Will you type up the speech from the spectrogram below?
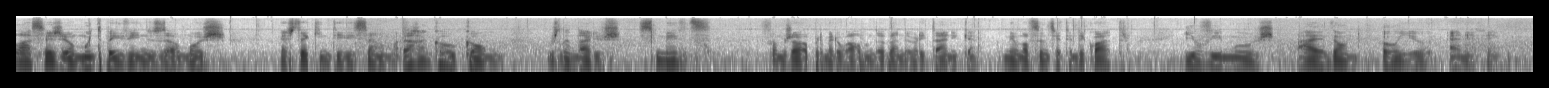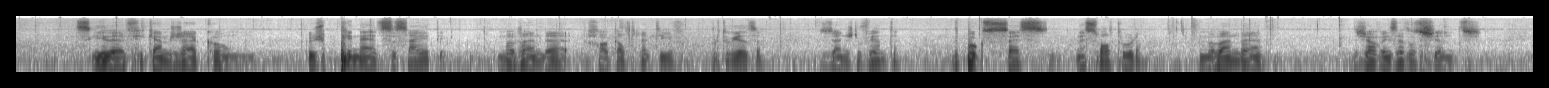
Olá, sejam muito bem-vindos ao Mojo. Esta quinta edição arrancou com os lendários Smiths. Fomos ao primeiro álbum da banda britânica, 1984, e ouvimos I Don't Owe You Anything. De seguida ficamos já com os Pinhead Society, uma banda rock alternativo portuguesa dos anos 90, de pouco sucesso na sua altura, uma banda de jovens adolescentes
